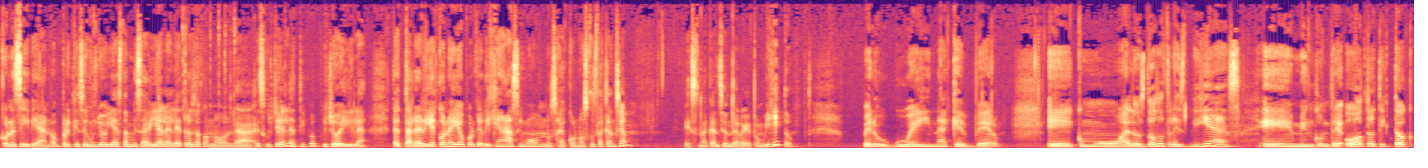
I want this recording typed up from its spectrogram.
con esa idea, ¿no? Porque según yo ya hasta me sabía la letra, o sea, cuando la escuché la tipa, pues yo ahí la, la tararía con ella porque dije, ah, Simón, o sea, conozco esta canción es una canción de reggaetón viejito. Pero, güey, nada que ver. Eh, como a los dos o tres días eh, me encontré otro TikTok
